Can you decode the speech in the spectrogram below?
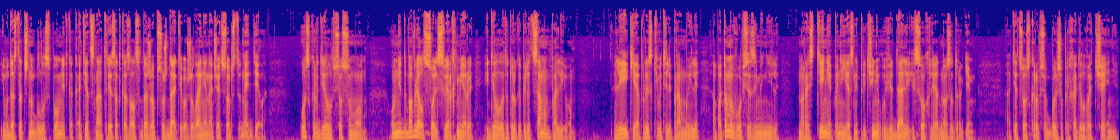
ему достаточно было вспомнить, как отец наотрез отказался даже обсуждать его желание начать собственное дело. Оскар делал все с умом. Он не добавлял соль сверх меры и делал это только перед самым поливом. Лейки и опрыскиватели промыли, а потом и вовсе заменили. Но растения по неясной причине увядали и сохли одно за другим. Отец Оскара все больше приходил в отчаяние.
